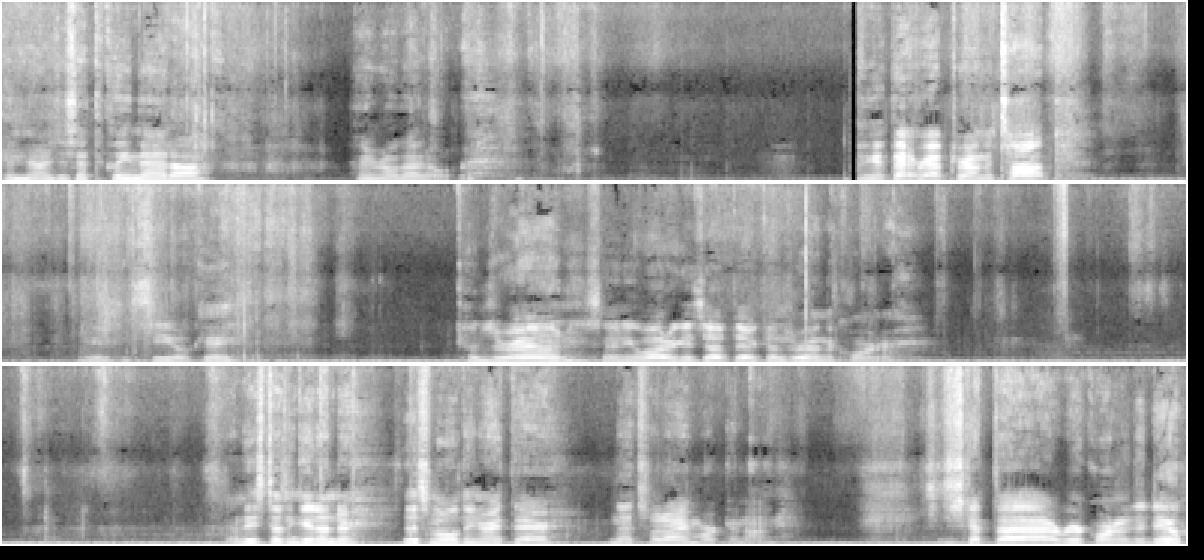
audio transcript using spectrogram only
And now I just have to clean that off and roll that over. We got that wrapped around the top. You guys can see okay. Comes around, so any water gets up there, comes around the corner. At least doesn't get under this molding right there. And that's what I'm working on. So just got the rear corner to do.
